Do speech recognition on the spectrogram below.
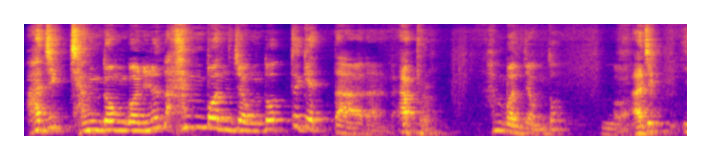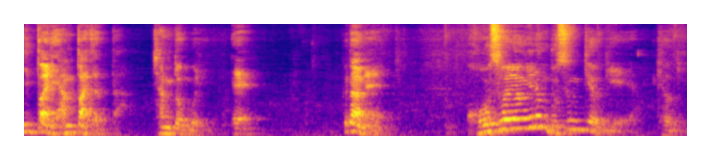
아직 장동건이는 한 번 정도 뜨겠다라는 거. 앞으로 한 번 정도. 어, 아직 이빨이 안 빠졌다. 장동건이. 예. 그 다음에 고소영이는 무슨 격이에요? 격이.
